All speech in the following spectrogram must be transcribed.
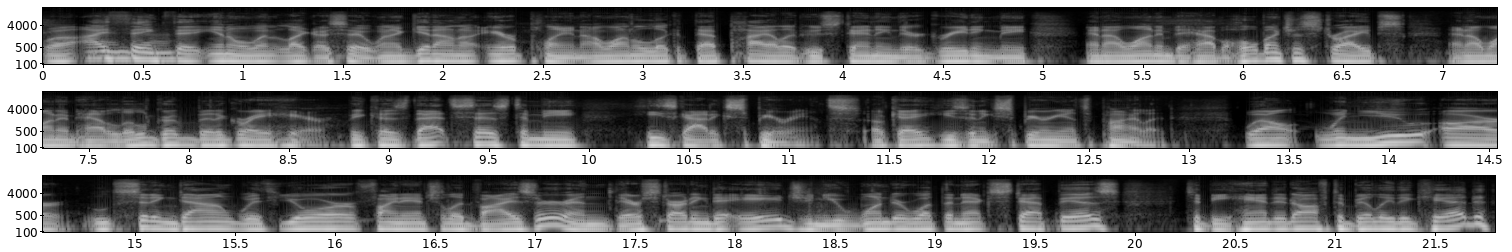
Well, I think uh, that, you know, when, like I say, when I get on an airplane, I want to look at that pilot who's standing there greeting me, and I want him to have a whole bunch of stripes, and I want him to have a little bit of gray hair because that says to me he's got experience. Okay. He's an experienced pilot. Well, when you are sitting down with your financial advisor and they're starting to age and you wonder what the next step is to be handed off to Billy the Kid,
